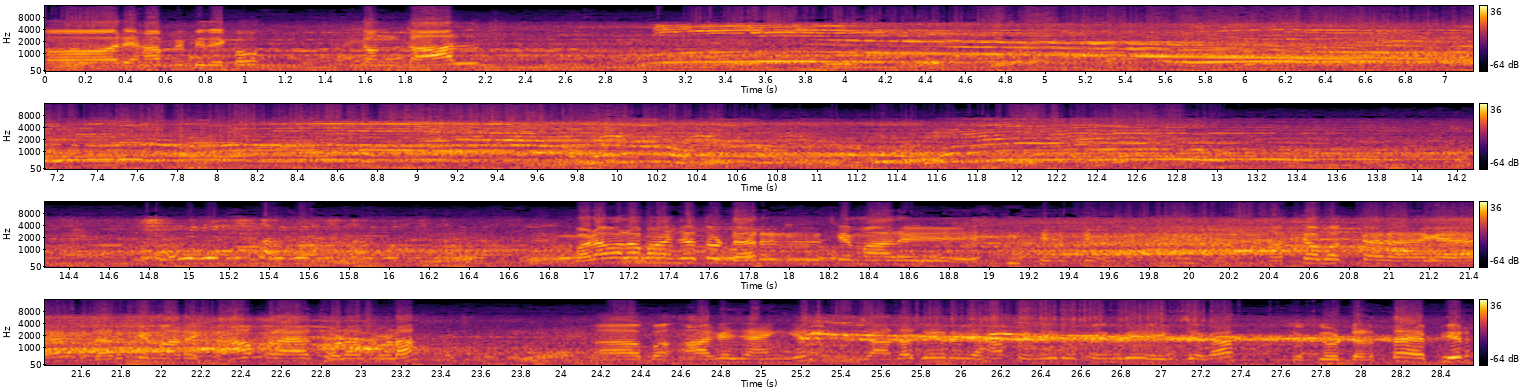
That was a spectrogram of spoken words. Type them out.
और यहाँ पे भी देखो कंकाल। भांजा तो डर के मारे। हक्का बक्का रह गया है। डर के मारे काँप रहा है थोड़ा थोड़ा अब आगे जाएँगे। ज़्यादा देर यहाँ पे नहीं रुकेंगे एक जगह, क्योंकि वो डरता है फिर।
